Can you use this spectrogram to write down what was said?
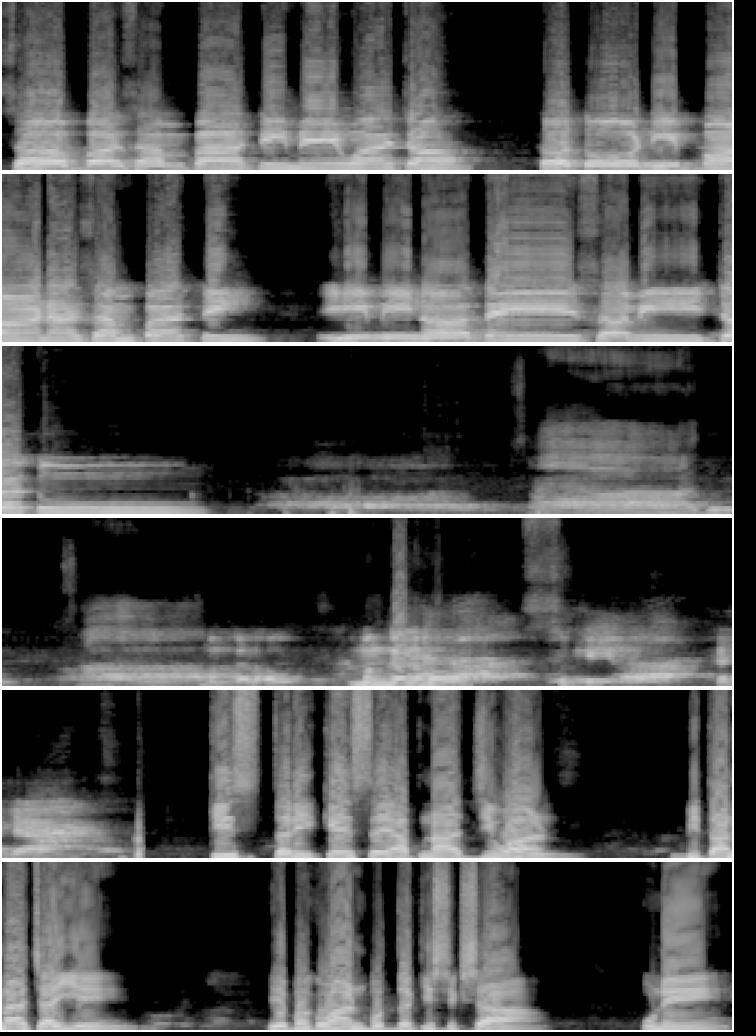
सर्वसम्पत्तिमेव च। ततो निब्बाण संपत्ति इमिनाते समीजतु मंगल हो मंगल हो सुखी हो कल्याण। किस तरीके से अपना जीवन बिताना चाहिए? ये भगवान बुद्ध की शिक्षा उन्हें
